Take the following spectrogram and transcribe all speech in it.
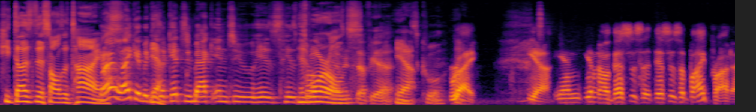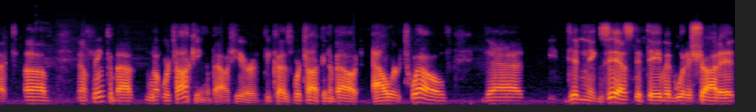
he does this all the time. But I like it because Yeah. it gets you back into his his, His program and stuff. Yeah, Yeah. it's cool. Right. Yeah, and you know this is a this is a byproduct. of now think about what we're talking about here, because we're talking about hour twelve that didn't exist if David would have shot it.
